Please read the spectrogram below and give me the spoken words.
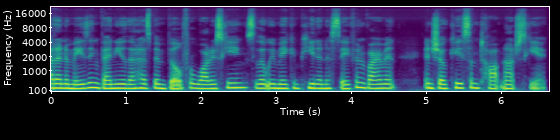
at an amazing venue that has been built for water skiing so that we may compete in a safe environment and showcase some top notch skiing.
